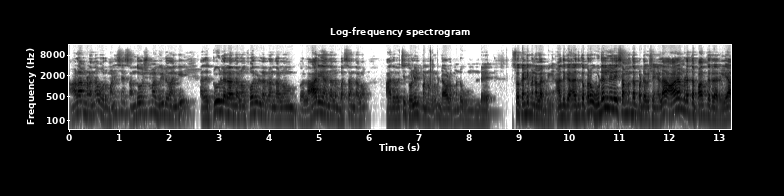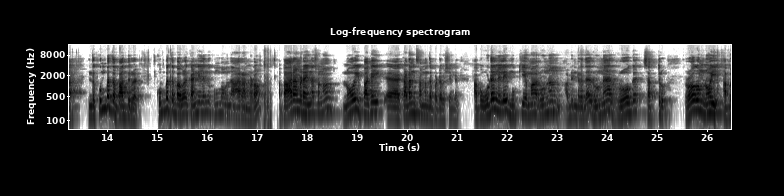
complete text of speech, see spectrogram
நாலாம் இடம் தான் ஒரு மனுஷன் சந்தோஷமாக வீடு வாங்கி அது டூ வீலராக இருந்தாலும் ஃபோர் வீலராக இருந்தாலும் இப்போ லாரியாக இருந்தாலும் பஸ்ஸாக இருந்தாலும் அதை வச்சு தொழில் பண்ணவங்களுக்கு டெவலப்மெண்ட் உண்டு. ஸோ கண்டிப்பாக நல்லா இருப்பீங்க. அதுக்கு அதுக்கப்புறம் உடல்நிலை சம்மந்தப்பட்ட விஷயங்களை ஆறாம் இடத்தை பார்த்துடுறாரு இல்லையா? இந்த கும்பத்தை பார்த்துடுவார் கும்பத்தை பார்க்க கண்ணிலேருந்து கும்பம் வந்து ஆறாம் இடம். அப்போ ஆறாம் இடம் என்ன சொன்னோம்? நோய் பகை கடன் சம்மந்தப்பட்ட விஷயங்கள். அப்போ உடல்நிலை முக்கியமாக ருணம் அப்படின்றத ருண ரோக சத்ரு. ரோகம் நோய். அப்போ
